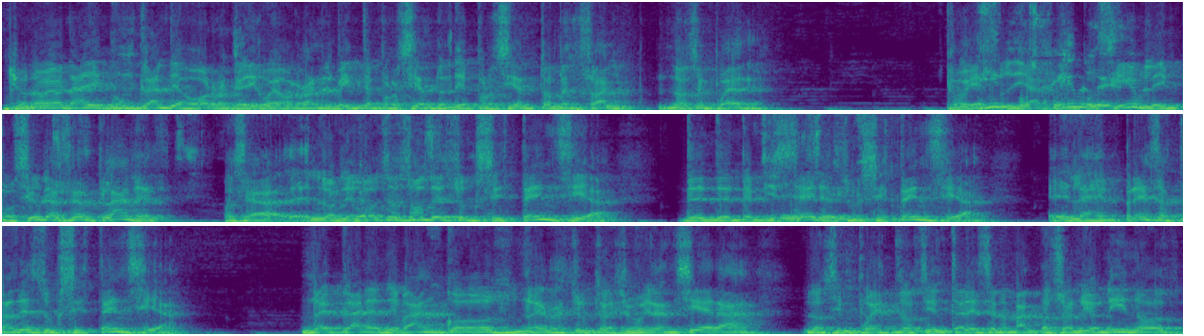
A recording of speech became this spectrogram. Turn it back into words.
yo no veo a nadie con un plan de ahorro que digo, voy a ahorrar el 20%, el 10% mensual. No se puede. Que voy a estudiar. Imposible. imposible, imposible hacer planes. O sea, los negocios son de subsistencia de, miseria, subsistencia. Eh, las empresas están de subsistencia. No hay planes de bancos, no hay reestructuración financiera, los impuestos, los intereses de los bancos son leoninos,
